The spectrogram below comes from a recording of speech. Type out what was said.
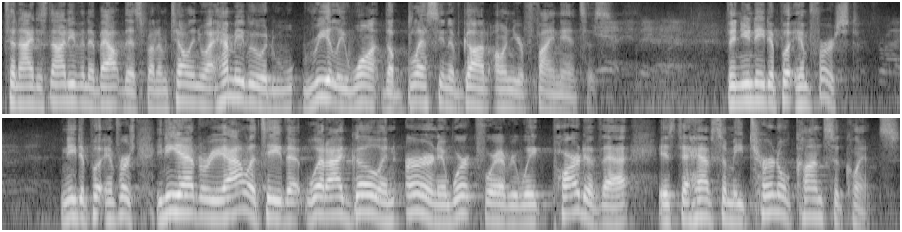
tonight. It's not even about this, but I'm telling you what, how many of you would really want the blessing of God on your finances? Then you need to put Him first. You need to put him first. You need to have a reality that what I go and earn and work for every week, part of that is to have some eternal consequence.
